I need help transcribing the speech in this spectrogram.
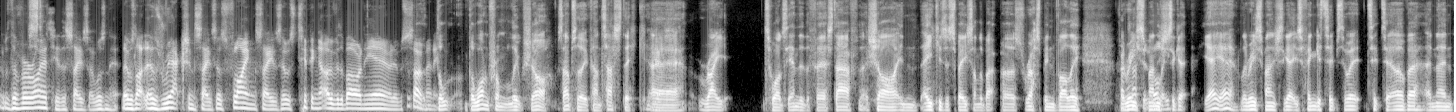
it was the variety of the saves, though, wasn't it? There was like there was reaction saves, there was flying saves, there was tipping it over the bar in the air. There was so many. The, the one from Luke Shaw was absolutely fantastic. Yes. Uh, right towards the end of the first half, uh, Shaw in acres of space on the back post, rasping volley. Lloris managed volley. to get yeah, yeah. Lloris managed to get his fingertips to it, tipped it over, and then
